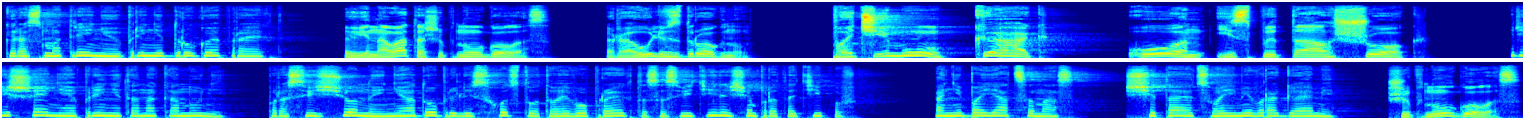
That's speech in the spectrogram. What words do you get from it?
К рассмотрению принят другой проект». Виновато шепнул голос. Рауль вздрогнул. «Почему? Как?» Он испытал шок. Решение принято накануне. Просвещенные не одобрили сходство твоего проекта со святилищем прототипов. Они боятся нас, считают своими врагами. Шепнул голос.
